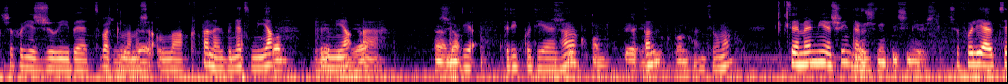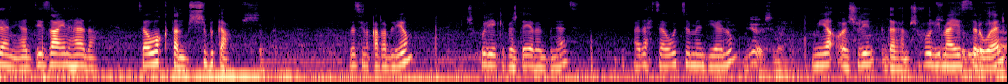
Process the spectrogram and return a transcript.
شوفوا لي الجويبات تبارك الله ما شاء. الله قطن البنات 100 قطن في المية آه أنا شوف لي التريكو ديالها قطن قطن. هانتوما الثمن 120 درهم 120 كلشي 120 شوفوا لي عاوتاني هاد ال design هذا تا هو قطن بالشبكه بالشبكه بلاتي نقرب ليهم شوفوا لي كيفاش دايرة البنات. هذا حتى هو الثمن ديالو. 120 120 درهم. شوفوا لي معايا السروال.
